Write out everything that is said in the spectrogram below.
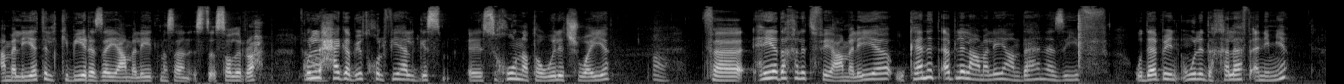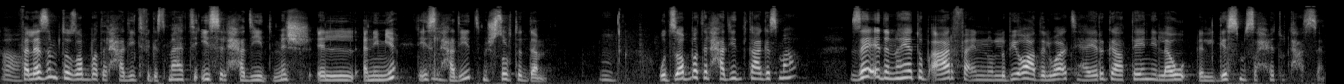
عمليات الكبيرة زي عملية مثلا استئصال الرحم كل آه. حاجة بيدخل فيها الجسم آه، سخونة طولت شوية آه فهي دخلت في عملية وكانت قبل العملية عندها نزيف وده بنقول ندخلها في أنيميا آه. فلازم تظبط الحديد في جسمها تقيس الحديد مش الأنيميا تقيس الحديد مش صورة الدم. وتظبط الحديد بتاع جسمها زائد إن هي تبقى عارفة إنه اللي بيقع دلوقتي هيرجع تاني لو الجسم صحته اتحسنت.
